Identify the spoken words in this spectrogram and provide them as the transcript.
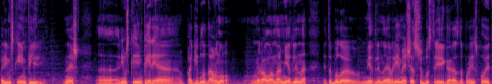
Римской империи. Знаешь, э, Римская империя погибла давно. Умирала она медленно. Это было медленное время. Сейчас все быстрее гораздо происходит.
